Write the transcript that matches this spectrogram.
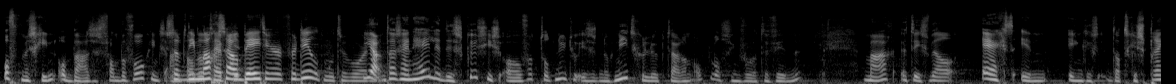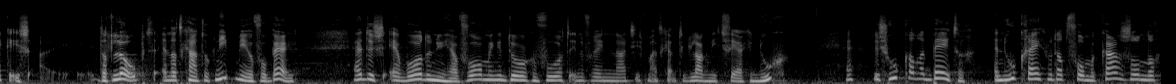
Of misschien op basis van bevolkingsaantal. Dus die macht zou beter verdeeld moeten worden? Ja, daar zijn hele discussies over. Tot nu toe is het nog niet gelukt daar een oplossing voor te vinden. Maar het is wel echt in, in dat gesprek is, dat loopt en dat gaat ook niet meer voorbij. dus er worden nu hervormingen doorgevoerd in de Verenigde Naties, maar het gaat natuurlijk lang niet ver genoeg. dus hoe kan het beter? En hoe krijgen we dat voor elkaar zonder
